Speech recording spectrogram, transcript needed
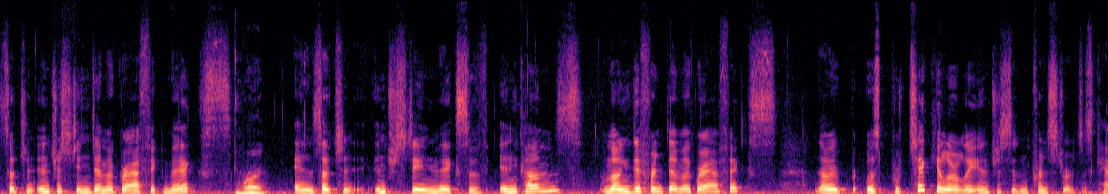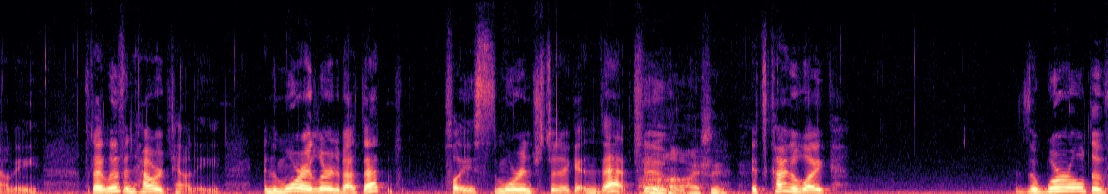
such an interesting demographic mix. Right and such an interesting mix of incomes among different demographics. I was particularly interested in Prince George's County, but I live in Howard County, and the more I learn about that place, the more interested I get in that too. Uh, I see. It's kind of like the world of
